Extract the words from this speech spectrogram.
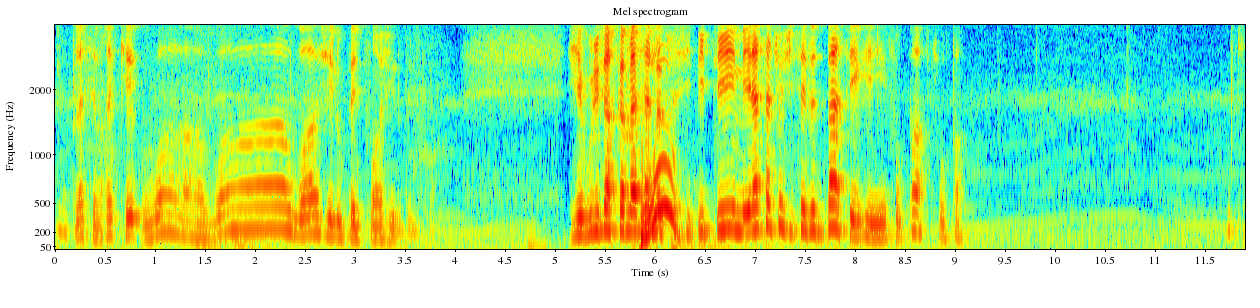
Donc là, c'est vrai que. Waouh, waouh, waouh, j'ai loupé le point, j'ai loupé le point. J'ai voulu faire comme la salle, me précipiter, mais là, ça, tu vois, j'essaie de te battre et, et faut pas, faut pas. Ok.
